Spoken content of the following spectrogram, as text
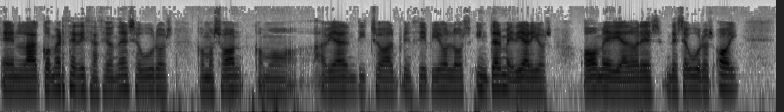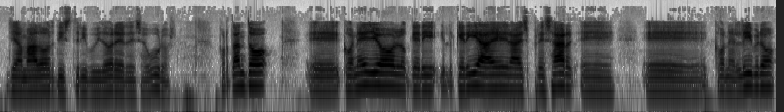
en la comercialización de seguros, como son, como había dicho al principio, los intermediarios o mediadores de seguros, hoy llamados distribuidores de seguros. Por tanto, eh, con ello lo que quería era expresar eh, eh, con el libro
